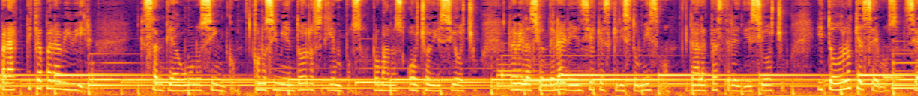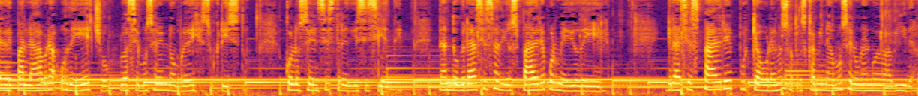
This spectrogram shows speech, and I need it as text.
práctica para vivir. Santiago 1.5, conocimiento de los tiempos, Romanos 8.18, revelación de la herencia que es Cristo mismo, Gálatas 3.18, y todo lo que hacemos, sea de palabra o de hecho, lo hacemos en el nombre de Jesucristo, Colosenses 3.17, dando gracias a Dios Padre por medio de Él. Gracias Padre porque ahora nosotros caminamos en una nueva vida,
